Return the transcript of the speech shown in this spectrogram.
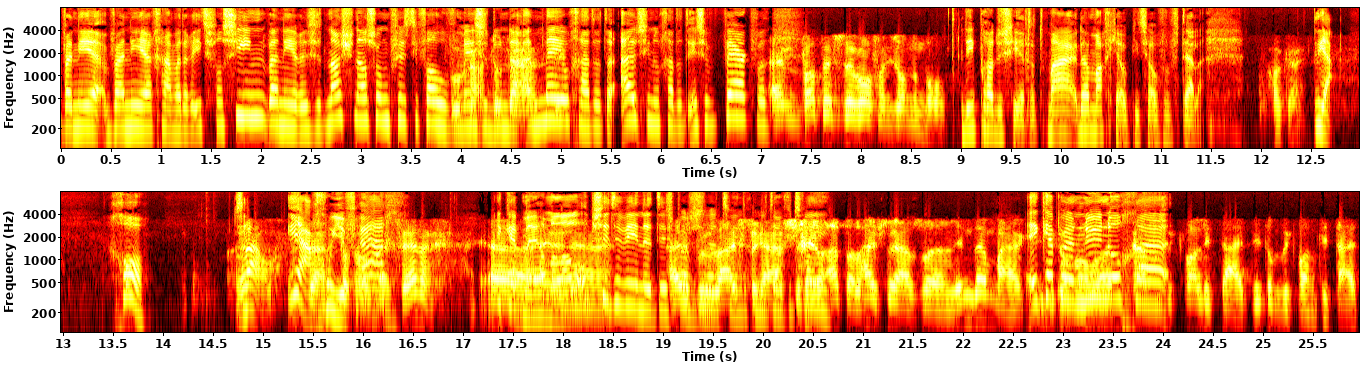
wanneer, wanneer gaan we er iets van zien? Wanneer is het Nationaal Songfestival? Hoeveel Hoe mensen doen daar aan mee? Hoe gaat het eruit zien? Hoe gaat het in zijn werk? Wat, En wat is de rol van John de Mol? die produceert het, maar daar mag je ook iets over vertellen. Oké. Ja. Goh, Nou, Ja, wel vraag. verder. ik heb me Eh, helemaal en, al op eh, zitten winnen. Het is Een pas heleboel eh, 20 minuten over een twee. heel aantal luisteraars uh, minder, maar... Ik heb er nu nog, gaat om de kwaliteit, niet om de kwantiteit.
